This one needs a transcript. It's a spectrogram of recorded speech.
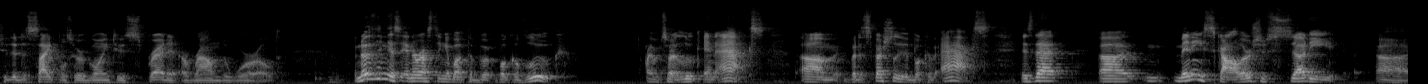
to the disciples who are going to spread it around the world. Another thing that's interesting about the book of Luke, I'm sorry, Luke and Acts, um, but especially the book of Acts, is that uh, many scholars who study uh,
